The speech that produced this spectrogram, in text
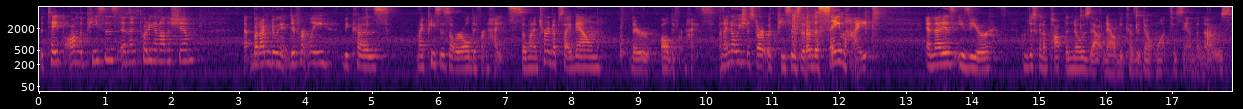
the tape on the pieces and then putting it on the shim. But I'm doing it differently because my pieces are all different heights. So when I turn it upside down, they're all different heights. And I know you should start with pieces that are the same height, and that is easier. I'm just gonna pop the nose out now because I don't want to sand the nose.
